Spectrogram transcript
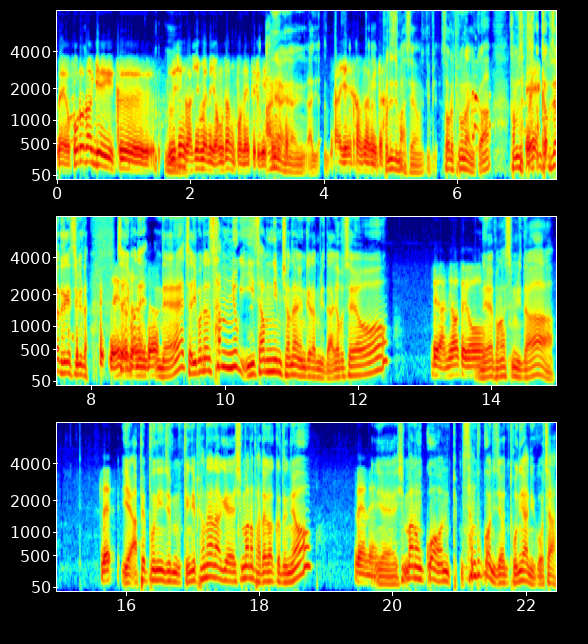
네 호루라기 그 의심 가시면 영상 보내드리겠습니다 음. 아니 아니 아니, 아니 아 예 감사합니다 보내지 마세요. 서로 피곤하니까 감사 네. 감사드리겠습니다. 네, 자 이번에 감사합니다. 네, 자 이번엔 3623님 전화 연결합니다. 여보세요. 네, 안녕하세요. 네, 반갑습니다. 네, 예, 앞에 분이 좀 굉장히 편안하게 10만 원 받아갔거든요. 네네. 예, 10만 원권 상품권이죠. 돈이 아니고. 자,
